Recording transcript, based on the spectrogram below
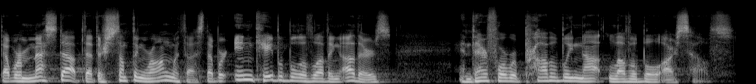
that we're messed up, that there's something wrong with us, that we're incapable of loving others, and therefore we're probably not lovable ourselves.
